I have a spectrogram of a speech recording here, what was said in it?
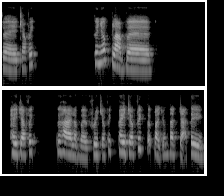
về traffic. Thứ nhất là về pay traffic thứ hai là về free traffic. Pay traffic tức là chúng ta trả tiền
